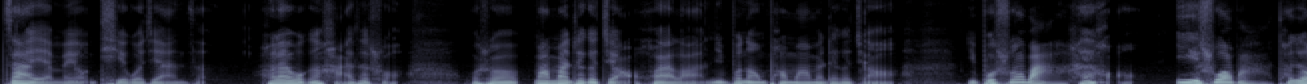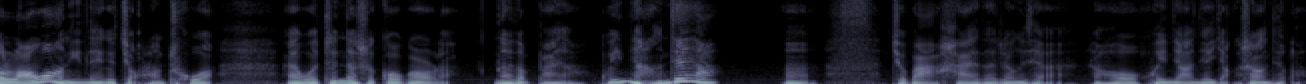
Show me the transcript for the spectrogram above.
再也没有踢过毽子。后来我跟孩子说：“我说妈妈这个脚坏了，你不能碰妈妈这个脚。你不说吧还好，一说吧他就老往你那个脚上戳。哎，我真的是够够的。”那怎么办呀？回娘家呀，嗯，就把孩子扔下，然后回娘家养伤去了。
